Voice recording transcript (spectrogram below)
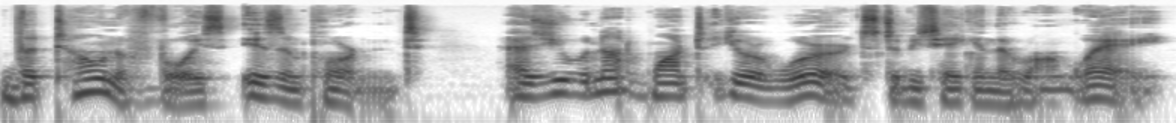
The tone of voice is important, as you would not want your words to be taken the wrong way.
